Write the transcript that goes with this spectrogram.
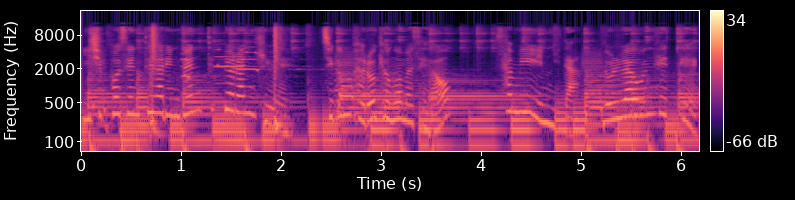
20% 할인된 특별한 기회 지금 바로 경험하세요. 3위입니다. 놀라운 혜택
